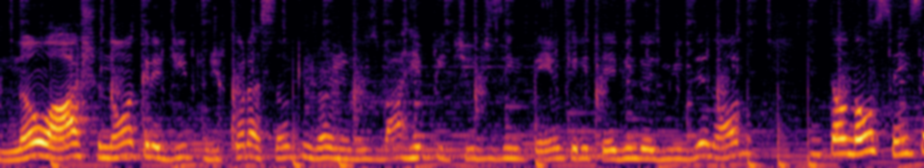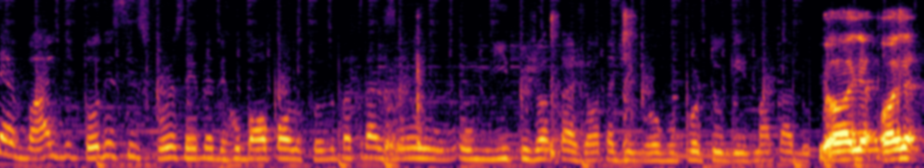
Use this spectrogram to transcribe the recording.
Não acho, não acredito de coração que o Jorge Jesus vá repetir o desempenho que ele teve em 2019. Então não sei se é válido todo esse esforço aí pra derrubar o Paulo Souza pra trazer o, o mito JJ de novo, o português matador. E olha, olha,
